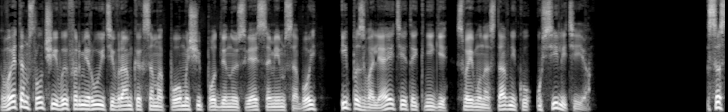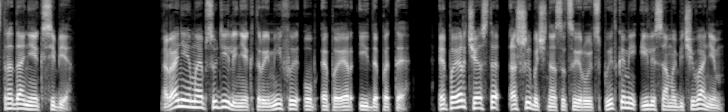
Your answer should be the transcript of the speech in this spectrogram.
В этом случае вы формируете в рамках самопомощи подлинную связь с самим собой и позволяете этой книге, своему наставнику, усилить ее. Сострадание к себе. Ранее мы обсудили некоторые мифы об ЭПР и ДПТ. ЭПР часто ошибочно ассоциируют с пытками или самобичеванием,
